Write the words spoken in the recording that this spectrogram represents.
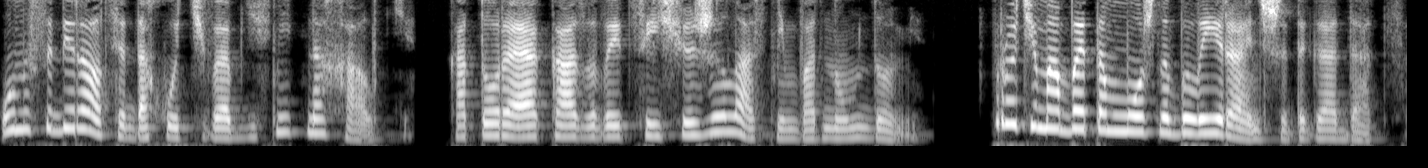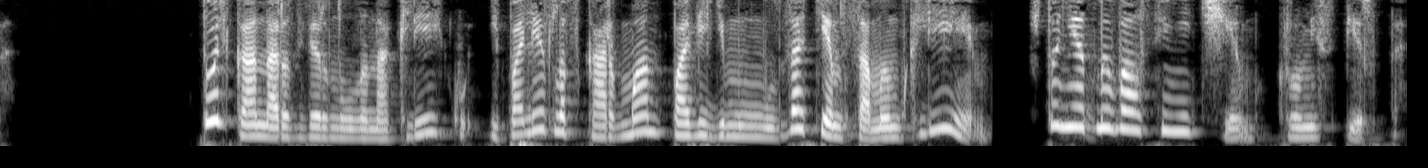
он и собирался доходчиво объяснить нахалке, которая, оказывается, еще жила с ним в одном доме. Впрочем, об этом можно было и раньше догадаться. Только она развернула наклейку и полезла в карман, по-видимому, за тем самым клеем, что не отмывался ничем, кроме спирта,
